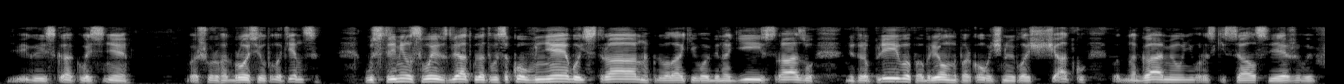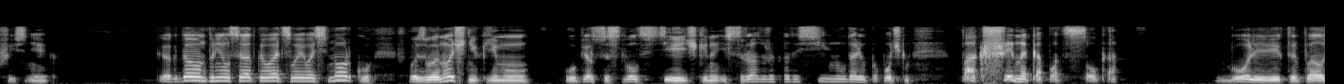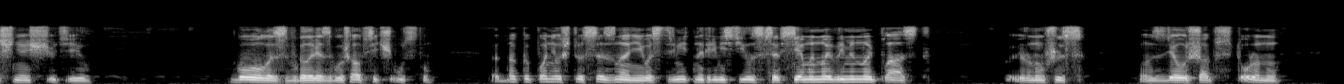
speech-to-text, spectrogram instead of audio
Двигаясь как во сне, — Башуров отбросил полотенце, устремил свой взгляд куда-то высоко в небо и странно, подволакивая обе ноги, и сразу неторопливо побрел на парковочную площадку, под ногами у него раскисал свежевыпавший снег. Когда он принялся открывать свою восьмерку, в позвоночник ему уперся ствол Стечкина, и сразу же кто-то сильно ударил по почкам. «Пакши на капот, сука!» Боли Виктор Павлович не ощутил. Голос в голове заглушал все чувства однако понял, что сознание его стремительно переместилось в совсем иной временной пласт. Повернувшись, он сделал шаг в сторону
